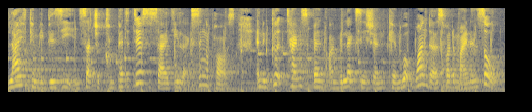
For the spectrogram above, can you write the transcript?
Life can be busy in such a competitive society like Singapore's, and a good time spent on relaxation can work wonders for the mind and soul.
